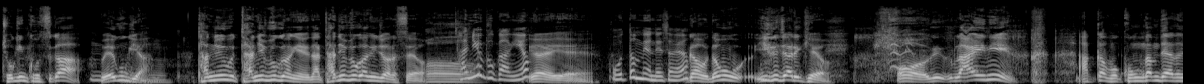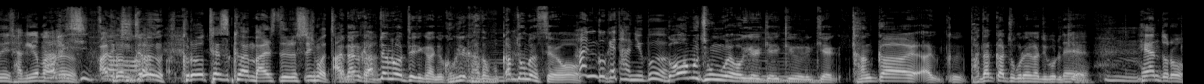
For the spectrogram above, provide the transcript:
조깅 코스가 외국이야. 다 뉴브 다뉴브강이에요. 난 다뉴브강인 줄 알았어요. 단유부강이요? 예 예. 어떤 면에서요? 그러니까 너무 이그자리해요. 어그 라인이 아까 뭐 공감대하더니 자기가 말하는 진짜. 아니, 그런 진짜. 그런 그로테스크한 말들을 쓰시면 아, 어떡합니까? 나는 깜짝 놀랐다니까요. 거기를 가다 보면 깜짝 놀랐어요. 한국의 단유부. 너무 좋은 거예요. 거기 이렇게, 이렇게, 이렇게 강가, 아, 그 바닷가 쪽으로 해 가지고 이렇게 네. 해안도로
